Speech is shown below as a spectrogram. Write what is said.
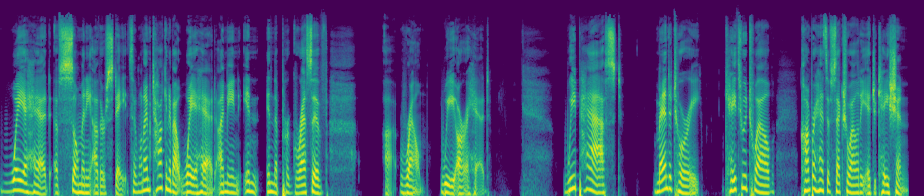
way ahead of so many other states. And when I'm talking about way ahead, I mean in in the progressive uh, realm, we are ahead. We passed mandatory K through 12 comprehensive sexuality education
